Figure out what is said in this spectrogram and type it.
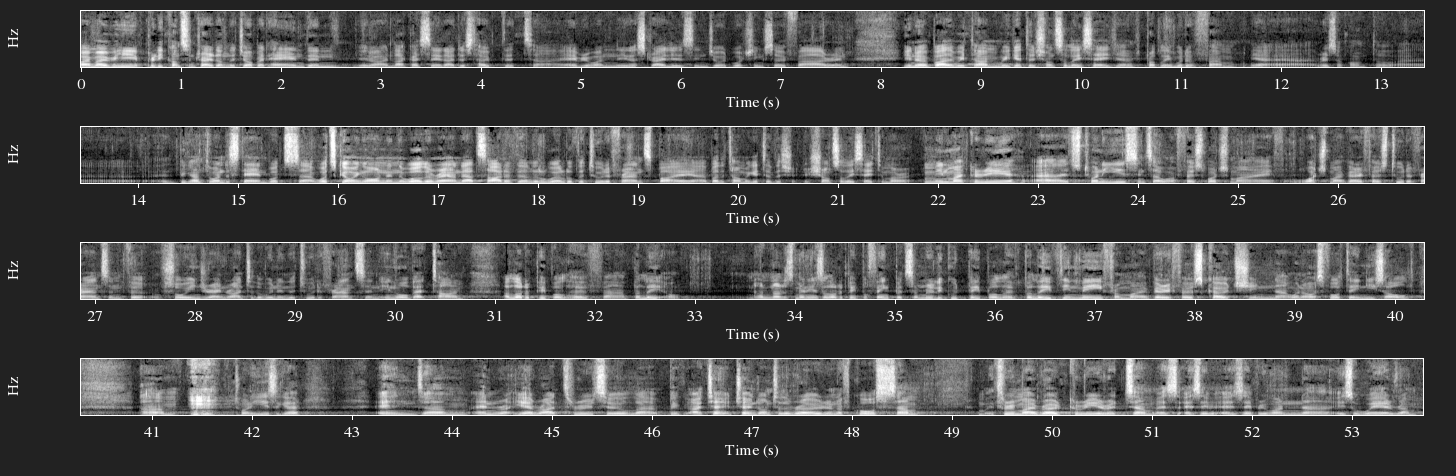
I'm over here pretty concentrated on the job at hand, and you know, like I said, I just hope that uh, everyone in Australia has enjoyed watching so far, and you know, by the time we get to Champs Elysees, know, probably would have um, yeah, uh, begun to understand what's uh, what's going on in the world around outside of the little world of the Tour de France by uh, by the time we get to the Champs Elysees tomorrow. In my career, uh, it's 20 years since I first watched my watched my very first Tour de France and saw Indurain ride to the win in the Tour de France, and in all that time, a lot of people have uh, believed. Oh, not, not as many as a lot of people think, but some really good people have believed in me from my very first coach in, uh, when I was 14 years old, um, 20 years ago. And, um, and yeah, right through till uh, turned onto the road, and of course, um, through my road career, it, um, as, as, as everyone uh, is aware, um,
